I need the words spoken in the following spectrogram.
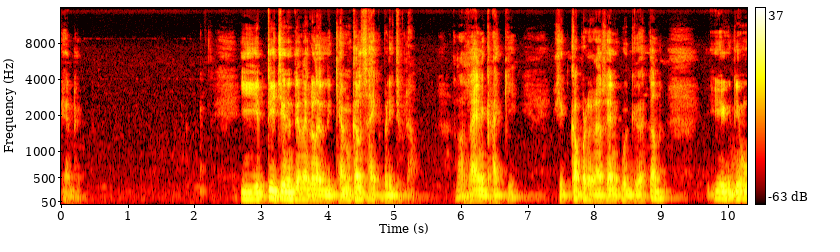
ಏನು ರೀ ಈ ಇತ್ತೀಚಿನ ದಿನಗಳಲ್ಲಿ ಕೆಮಿಕಲ್ಸ್ ಹಾಕಿ ಬೆಳಿತೀವಿ ನಾವು. ರಾಸಾಯನಿಕ ಹಾಕಿ ಸಿಕ್ಕಾಪಟ್ಟೆ ರಾಸಾಯನಿಕ ಬಗ್ಗೆ ಯಾಕಂದ್ರೆ ಈಗ ನೀವು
